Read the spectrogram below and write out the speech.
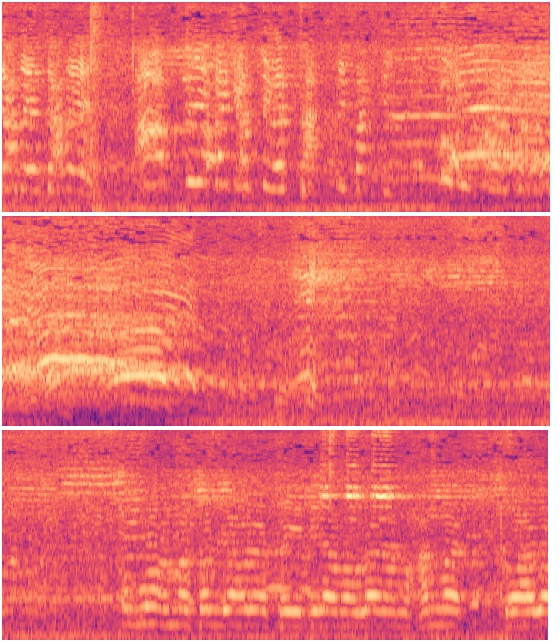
যাবে যাবে। আপনি অনেক থেকে চাকরি পাচ্ছি اللهم صل على سيدنا مولانا محمد وعلى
